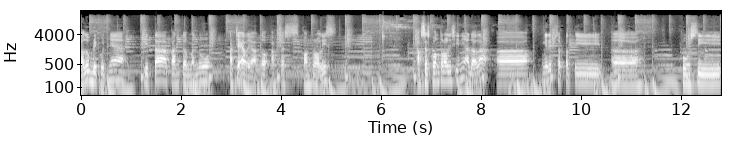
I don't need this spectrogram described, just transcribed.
Lalu berikutnya kita akan ke menu ACL ya atau Access Control List. Access Control List ini adalah uh, mirip seperti uh, fungsi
